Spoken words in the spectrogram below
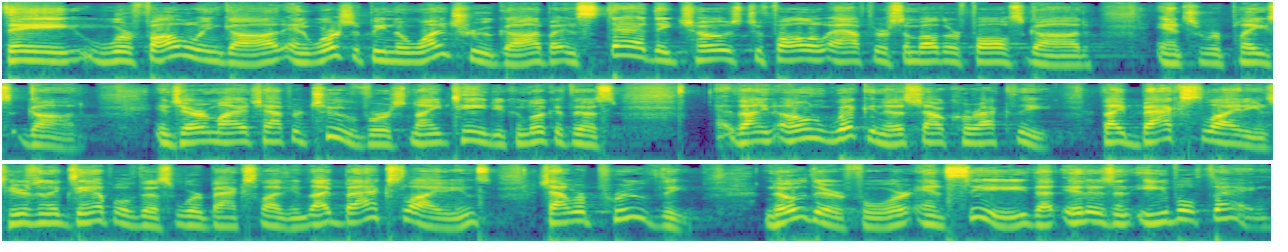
They were following God and worshiping the one true God, but instead they chose to follow after some other false God and to replace God. In Jeremiah chapter 2, verse 19, you can look at this. Thine own wickedness shall correct thee. Thy backslidings, here's an example of this word backsliding. Thy backslidings shall reprove thee. Know therefore and see that it is an evil thing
